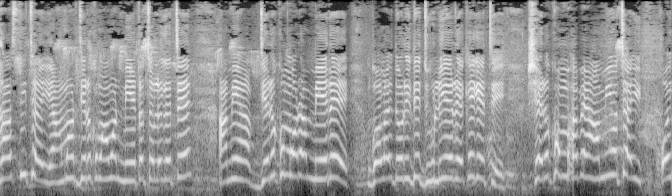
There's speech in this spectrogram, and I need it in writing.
শাস্তি চাই। আমার যেরকম আমার মেয়েটা চলে গেছে আমি যেরকম ওরা মেরে গলায় দড়ি দিয়ে ঝুলিয়ে রেখে গেছে সেরকমভাবে আমিও চাই ওই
